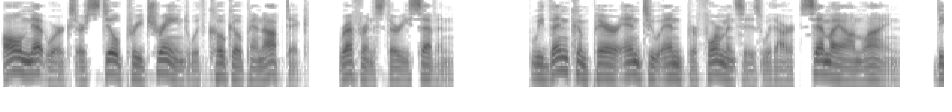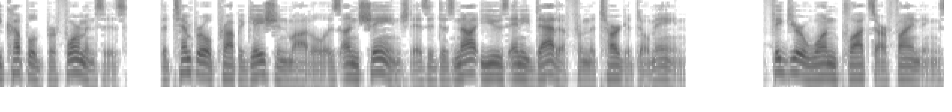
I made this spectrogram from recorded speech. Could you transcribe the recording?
All networks are still pre trained with Coco Panoptic, reference 37. We then compare end to end performances with our semi online, decoupled performances. The temporal propagation model is unchanged as it does not use any data from the target domain. Figure 1 plots our findings.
